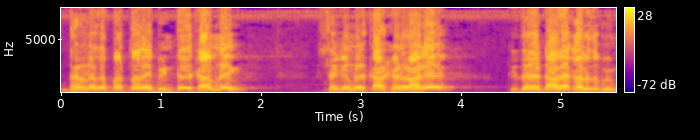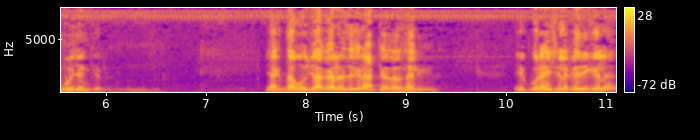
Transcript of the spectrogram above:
धरणाचा पत्ता नाही भिंतीचं काम नाही. संगमनेर कारखान्यावर आले तिथं डाव्या कालाचं भूमिपूजन केलं. एकदा उजव्या कालव्याचं केलं अठ्ठ्याहत्तर साली एकोणऐंशीला कधी केलं?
